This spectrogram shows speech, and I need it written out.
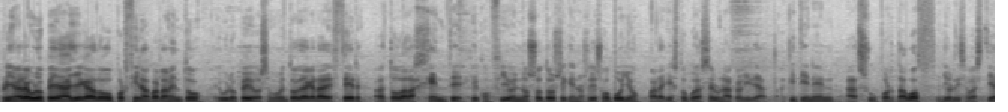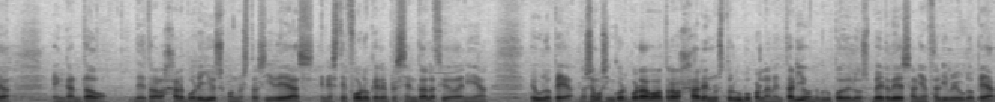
Primavera Europea ha llegado por fin al Parlamento Europeo. Es el momento de agradecer a toda la gente que confió en nosotros y que nos dio su apoyo para que esto pueda ser una realidad. Aquí tienen a su portavoz, Jordi Sebastián, encantado de trabajar por ellos con nuestras ideas en este foro que representa a la ciudadanía europea. Nos hemos incorporado a trabajar en nuestro grupo parlamentario, el grupo de los Verdes, Alianza Libre Europea.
